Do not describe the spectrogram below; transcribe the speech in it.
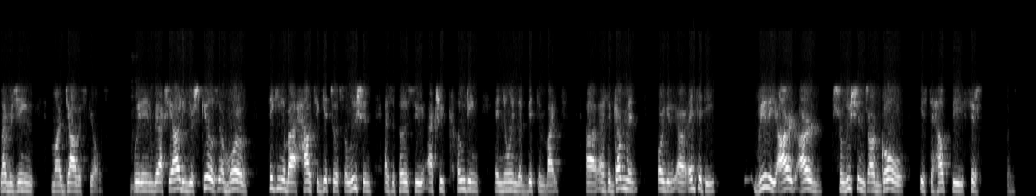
leveraging my Java skills. Mm-hmm. When in actuality, your skills are more of thinking about how to get to a solution as opposed to actually coding and knowing the bits and bytes. Uh, as a government organ, uh, entity, really our, our solutions, our goal is to help the citizens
